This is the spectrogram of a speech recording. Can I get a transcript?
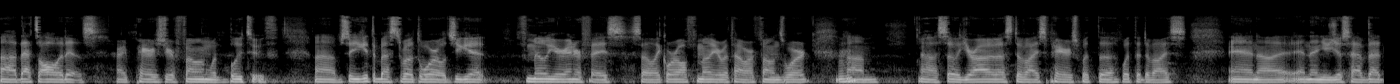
Uh, that's all it is. Right, pairs your phone with Bluetooth, um, so you get the best of both worlds. You get familiar interface. So like we're all familiar with how our phones work. Um, uh, so your iOS device pairs with the with the device, and uh, and then you just have that.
